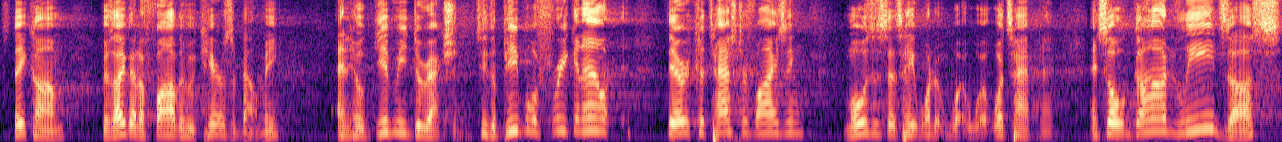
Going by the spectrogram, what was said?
Stay calm, because I've got a father who cares about me and he'll give me direction. See, the people are freaking out, they're catastrophizing. Moses says, Hey, what, what, what's happening? And so God leads us,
